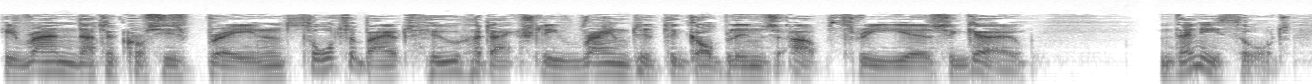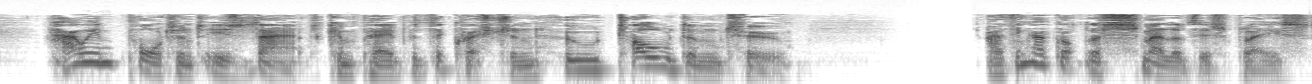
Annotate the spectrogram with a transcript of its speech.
He ran that across his brain and thought about who had actually rounded the goblins up three years ago. And then he thought, how important is that compared with the question, who told them to? I think I've got the smell of this place.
